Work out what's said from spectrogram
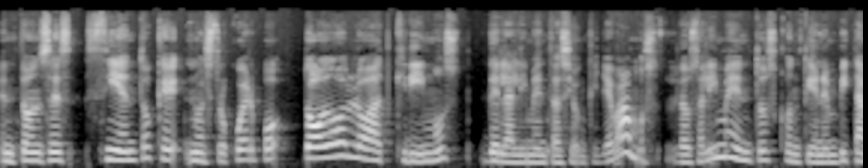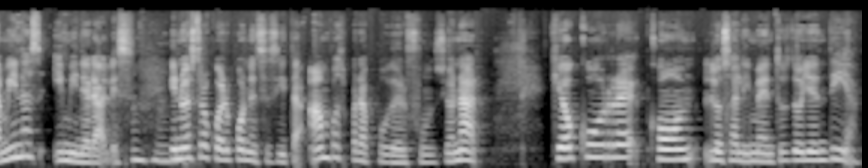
Entonces, siento que nuestro cuerpo todo lo adquirimos de la alimentación que llevamos. Los alimentos contienen vitaminas y minerales y nuestro cuerpo necesita ambos para poder funcionar. ¿Qué ocurre con los alimentos de hoy en día?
